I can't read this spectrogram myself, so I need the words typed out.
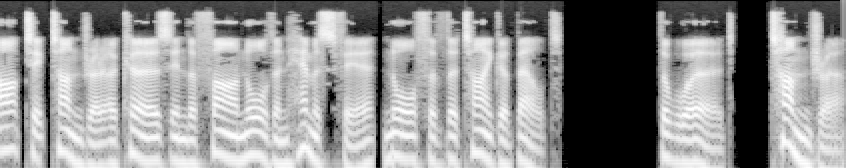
Arctic tundra occurs in the far northern hemisphere, north of the Taiga Belt. The word, tundra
